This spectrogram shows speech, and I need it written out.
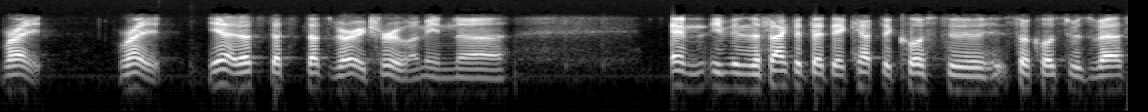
Right. Right. Yeah, that's that's that's very true. I mean, uh, and even the fact that, that they kept it close to so close to his vest.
